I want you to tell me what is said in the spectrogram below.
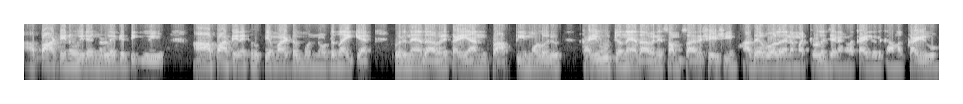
ആ പാർട്ടിനെ ഉയരങ്ങളിലേക്ക് എത്തിക്കുകയും ആ പാർട്ടിനെ കൃത്യമായിട്ട് മുന്നോട്ട് നയിക്കാൻ ഒരു നേതാവിന് കഴിയാൻ പ്രാപ്തിയുമുള്ള ഒരു കഴിവുറ്റ നേതാവിന് സംസാരശേഷിയും അതേപോലെ തന്നെ മറ്റുള്ള ജനങ്ങളെ കയ്യിലെടുക്കാനുള്ള കഴിവും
